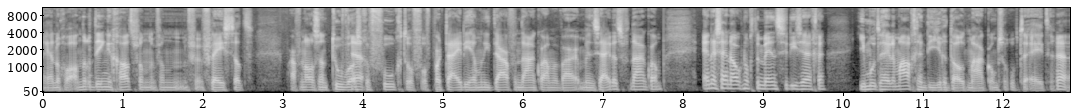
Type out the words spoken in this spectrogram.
nou ja, nog wel andere dingen gehad van, van vlees dat, waarvan alles aan toe was Ja. gevoegd. Of, of partijen die helemaal niet daar vandaan kwamen waar men zei dat ze vandaan kwam. En er zijn ook nog de mensen die zeggen... je moet helemaal geen dieren doodmaken om ze op te eten. Ja.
